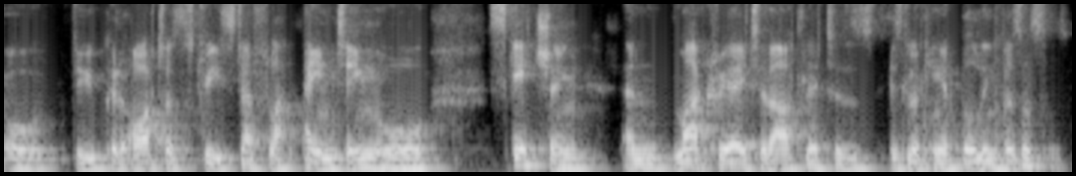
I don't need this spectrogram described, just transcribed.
or do good artistry stuff like painting or sketching, and my creative outlet is is looking at building businesses.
